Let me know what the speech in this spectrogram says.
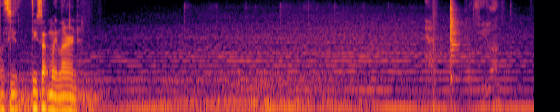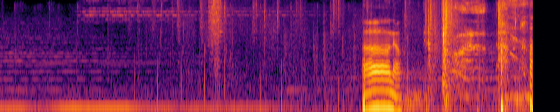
Let's do something we learned. Oh no.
